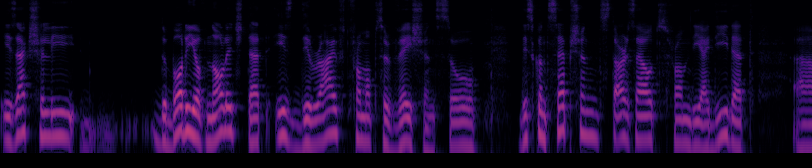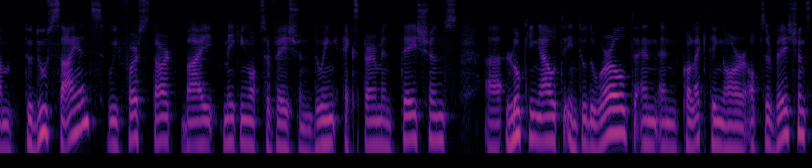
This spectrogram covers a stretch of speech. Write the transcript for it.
is actually the body of knowledge that is derived from observations. So this conception starts out from the idea that um, to do science, we first start by making observation, doing experimentations, uh, looking out into the world and, and collecting our observations.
